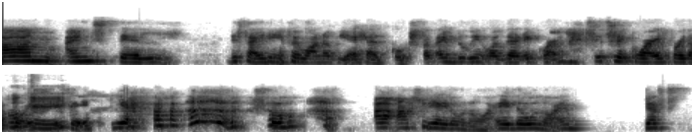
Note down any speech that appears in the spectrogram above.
um i'm still deciding if i want to be a health coach but i'm doing all the requirements it's required for the course okay. yeah so uh, actually i don't know i don't know i'm just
